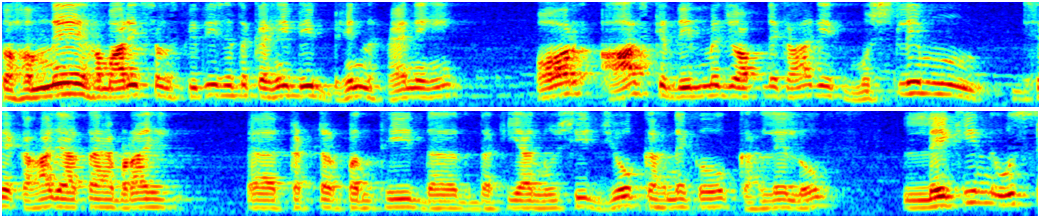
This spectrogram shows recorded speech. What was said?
तो हमने, हमारी संस्कृति से तो कहीं भी भिन्न है नहीं। और आज के दिन में जो आपने कहा कि एक मुस्लिम जिसे कहा जाता है, बड़ा ही कट्टरपंथी दकियानुशी, जो कहने को कहले लोग। लेकिन उस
